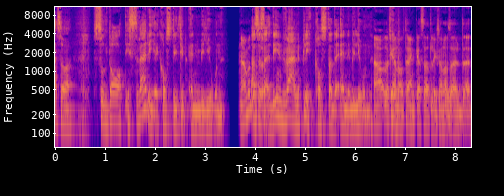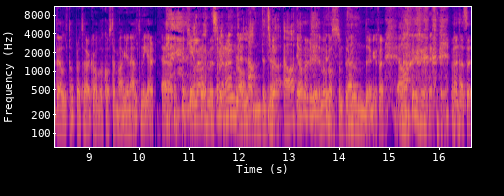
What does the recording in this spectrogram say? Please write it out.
alltså, soldat i Sverige kostar ju typ en miljon. Ja, men alltså, såhär, din värnplikt kostade en miljon. Ja, då kan typ. jag nog tänka sig att liksom, så deltaoperatör kostar marginellt mer. Eh, killarna som utför den här mindre planen, land, tror jag. Ja, ja men precis. De kostar som Burundi ja. ungefär. Ja. men alltså,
